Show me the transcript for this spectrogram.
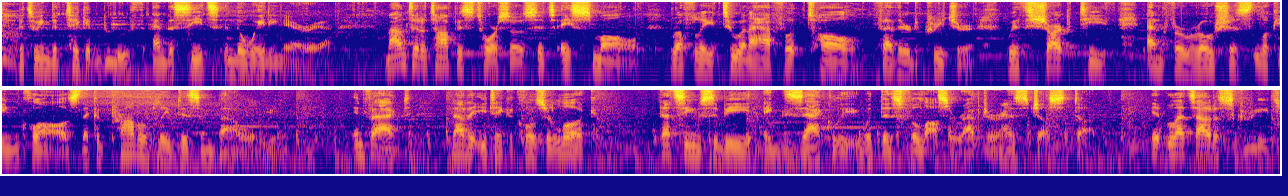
between the ticket booth and the seats in the waiting area. Mounted atop his torso sits a small, roughly two and a half foot tall, feathered creature with sharp teeth and ferocious looking claws that could probably disembowel you. In fact, now that you take a closer look, that seems to be exactly what this velociraptor has just done it lets out a screech.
